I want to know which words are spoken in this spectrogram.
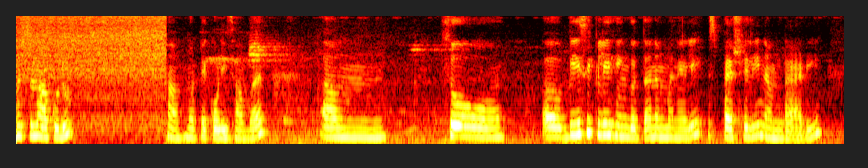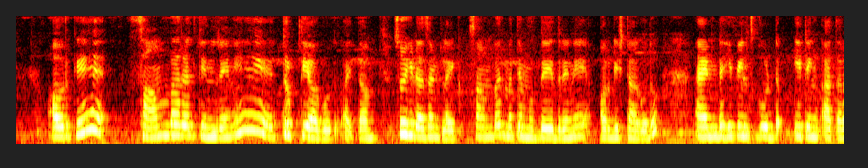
ವಿಸಿಲ್ ಹಾಕೋದು. ಹಾಂ, ಮೊಟ್ಟೆ, ಕೋಳಿ, ಸಾಂಬಾರ್. ಸೊ ಬೇಸಿಕಲಿ ಹಿಂಗೆ ಗೊತ್ತಾ ನಮ್ಮ ಮನೇಲಿ? ಸ್ಪೆಷಲಿ ನಮ್ಮ ಡ್ಯಾಡಿ ಅವ್ರಿಗೆ ಸಾಂಬಾರಲ್ಲಿ ತಿಂದ್ರೇ ತೃಪ್ತಿ ಆಗೋದು, ಆಯಿತಾ? So he doesn't like sambar ಮತ್ತು ಮುದ್ದೆ ಇದ್ರೇ ಅವ್ರಿಗೆ ಇಷ್ಟ ಆಗೋದು. And he feels good eating ಆ ಥರ.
